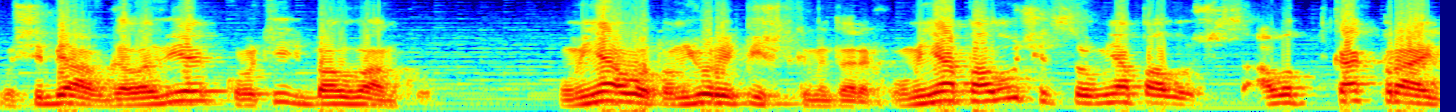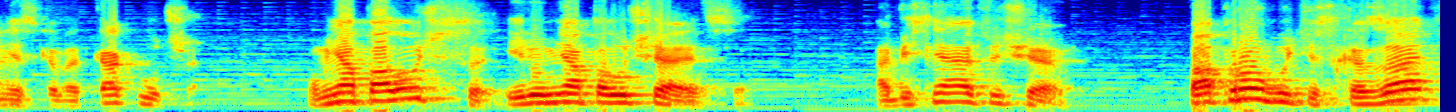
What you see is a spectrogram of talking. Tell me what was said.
у себя в голове крутить болванку. У меня вот, он Юра пишет в комментариях, у меня получится, у меня получится. А вот как правильнее сказать, как лучше? У меня получится или у меня получается? Объясняю, отвечаю. Попробуйте сказать,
